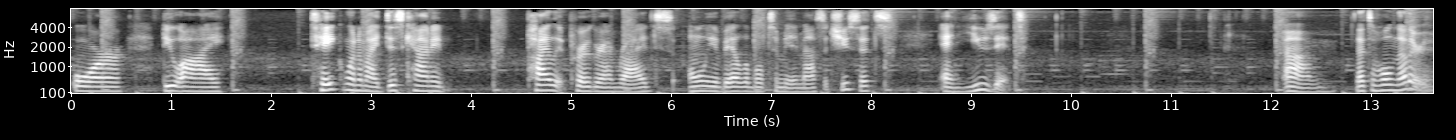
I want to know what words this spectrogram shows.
Or do I take one of my discounted pilot program rides, only available to me in Massachusetts, and use it? Um, that's a whole nother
